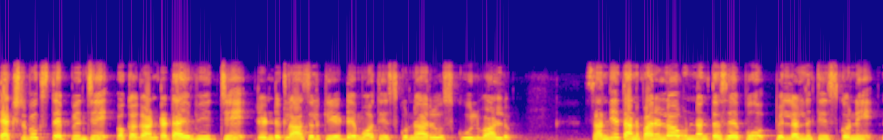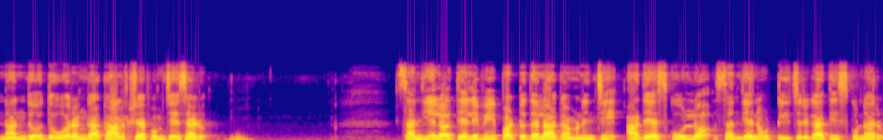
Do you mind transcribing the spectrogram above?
టెక్స్ట్ బుక్స్ తెప్పించి ఒక గంట టైం ఇచ్చి రెండు క్లాసులకి డెమో తీసుకున్నారు స్కూల్ వాళ్ళు. సంధ్య తన పనిలో ఉన్నంతసేపు పిల్లల్ని తీసుకొని నందు దూరంగా కాలక్షేపం చేశాడు. సంధ్యలో తెలివి పట్టుదల గమనించి అదే స్కూల్లో సంధ్యను టీచర్గా తీసుకున్నారు.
